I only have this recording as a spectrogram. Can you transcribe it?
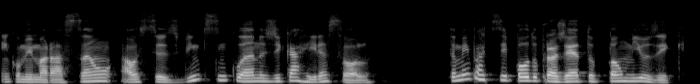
em comemoração aos seus 25 anos de carreira solo. Também participou do projeto Pão Music,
